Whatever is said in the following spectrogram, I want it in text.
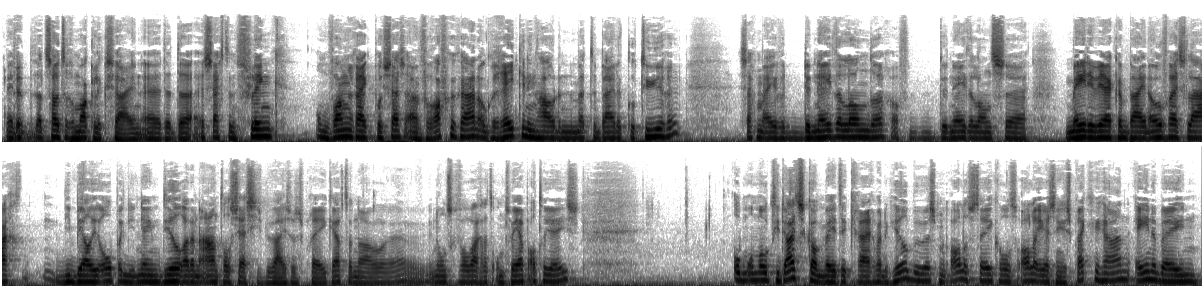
Nee, dat, dat zou te gemakkelijk zijn. Uh, er is echt een flink omvangrijk proces aan vooraf gegaan. Ook rekening houdende met de beide culturen zeg maar even de Nederlander of de Nederlandse medewerker bij een overheidslaag, die bel je op en die neemt deel aan een aantal sessies, bij wijze van spreken. Heeft dan nou, eh, in ons geval waren het ontwerpateliers. Om, om ook die Duitse kant mee te krijgen, ben ik heel bewust met alle stakeholders allereerst in gesprek gegaan. Eén op één,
